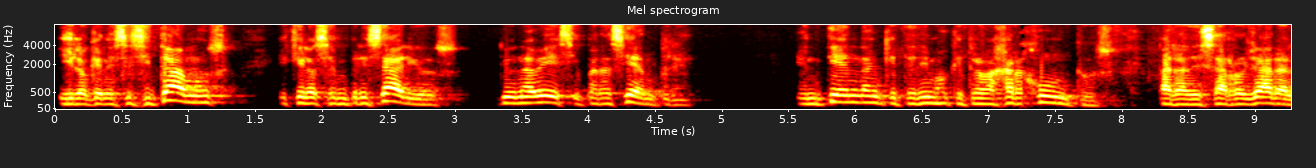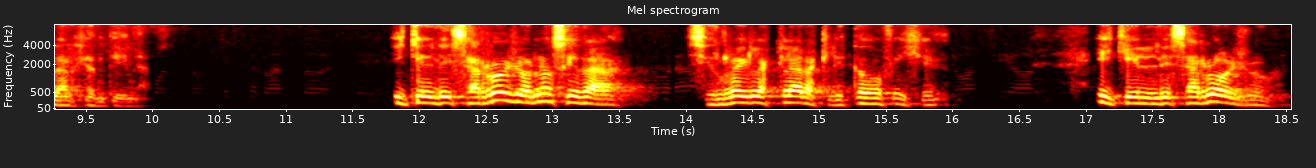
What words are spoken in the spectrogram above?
Y lo que necesitamos es que los empresarios, de una vez y para siempre, entiendan que tenemos que trabajar juntos para desarrollar a la Argentina y que el desarrollo no se da sin reglas claras que el Estado fije y que el desarrollo,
